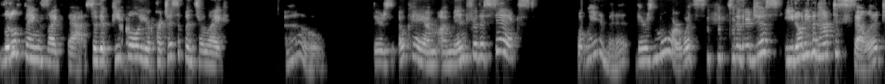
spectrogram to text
little things like that, so that people, your participants are like, oh, there's okay, I'm I'm in for the six, but wait a minute, there's more. What's so they're just you don't even have to sell it.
